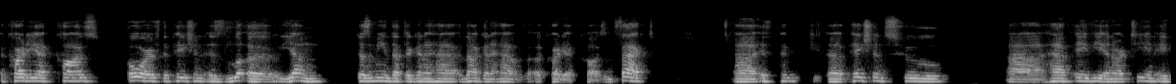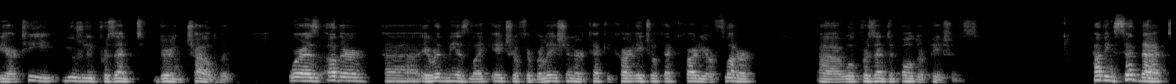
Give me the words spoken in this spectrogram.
a cardiac cause, or if the patient is uh, young, doesn't mean that they're going to have not going to have a cardiac cause. In fact, uh, if uh, patients who uh, have AVNRT and AVRT usually present during childhood, whereas other uh, arrhythmias like atrial fibrillation or tachycardia, atrial tachycardia or flutter uh, will present in older patients. Having said that,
